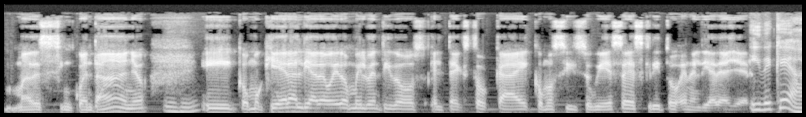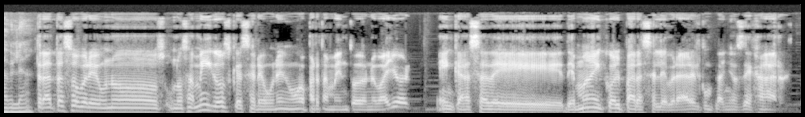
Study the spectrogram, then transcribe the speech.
más de 50 años, Ujú. y como quiera el día de hoy, 2022, el texto cae como si se hubiese escrito en el día de ayer. ¿Y de qué habla? Trata sobre unos, unos amigos que se reúnen en un apartamento de Nueva York, en casa de, de Michael, para celebrar el cumpleaños de Harold.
